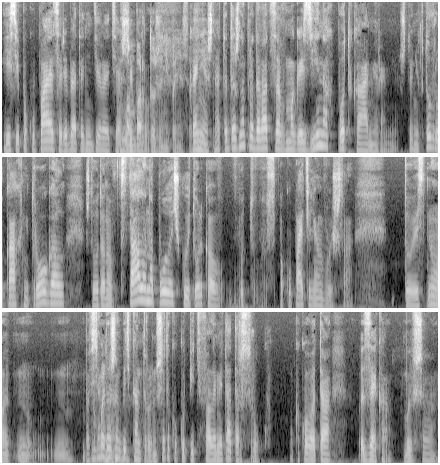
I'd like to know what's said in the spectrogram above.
Если покупается, ребята, не делайте В ошибку. ломбард тоже не понесешь. Конечно, это должно продаваться в магазинах под камерами, что никто в руках не трогал, что вот оно встало на полочку и только вот с покупателем вышло. То есть, ну, ну, во всем должен понятно. быть контроль. Ну, что такое купить фалоимитатор с рук у какого-то зэка бывшего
